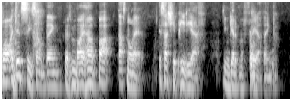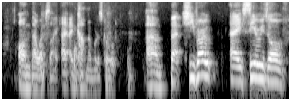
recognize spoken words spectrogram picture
well, I did see something written by her, but that's not it. It's actually a PDF. You can get it for free, I think, on their website. I, I can't remember what it's called. Um, but she wrote a series of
